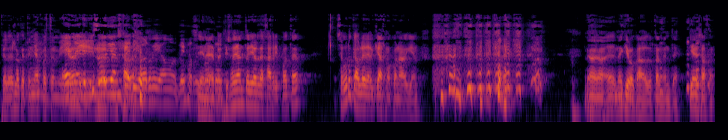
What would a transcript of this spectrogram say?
Pero es lo que tenía puesto en mi En el no episodio anterior, digamos, de Harry Sí, en el Potter. episodio anterior de Harry Potter, seguro que hablé del quiasmo con alguien. no, no, eh, me he equivocado totalmente. Tienes razón.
